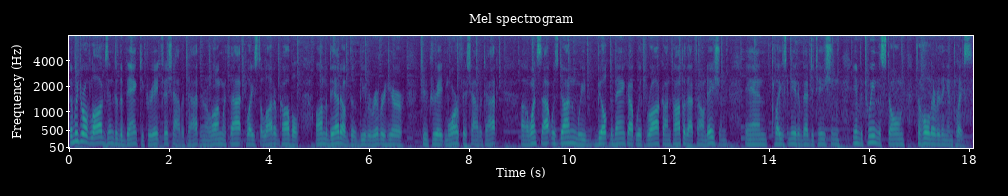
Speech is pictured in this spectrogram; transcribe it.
Then we drove logs into the bank to create fish habitat and along with that placed a lot of cobble on the bed of the Beaver River here to create more fish habitat. Uh, once that was done, we built the bank up with rock on top of that foundation and placed native vegetation in between the stone to hold everything in place.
